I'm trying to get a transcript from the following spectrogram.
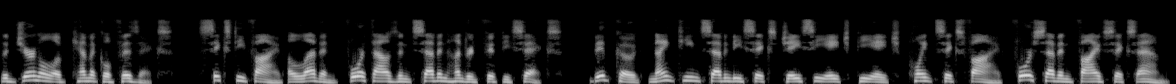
The Journal of Chemical Physics. 65 11, 4756. Bibcode 1976 JCHPH.65 4756M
